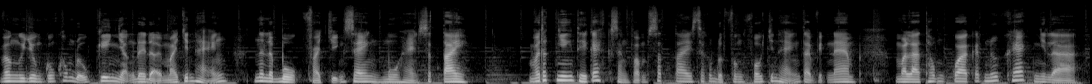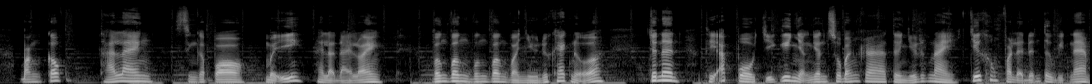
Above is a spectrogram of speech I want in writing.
và người dùng cũng không đủ kiên nhẫn để đợi máy chính hãng nên là buộc phải chuyển sang mua hàng sách tay. Và tất nhiên thì các sản phẩm sách tay sẽ không được phân phối chính hãng tại Việt Nam mà là thông qua các nước khác như là Bangkok, Thái Lan, Singapore, Mỹ hay là Đài Loan, vân vân vân vân và nhiều nước khác nữa. Cho nên thì Apple chỉ ghi nhận doanh số bán ra từ những nước này chứ không phải là đến từ Việt Nam.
